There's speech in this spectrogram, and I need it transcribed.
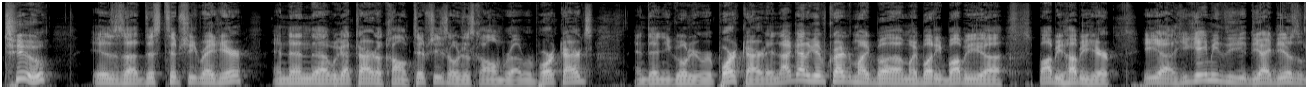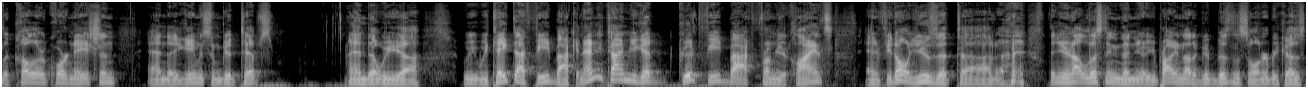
two is uh, this tip sheet right here. And then uh, we got tired of calling tip sheets, so we just call them uh, report cards. And then you go to your report card, and I got to give credit to my uh, my buddy Bobby uh, Bobby Hubby here. He he gave me the the ideas of the color coordination, and he gave me some good tips. And we we we take that feedback, and anytime you get good feedback from your clients, and if you don't use it, uh, then you're not listening. Then you're, you're, probably not a good business owner because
